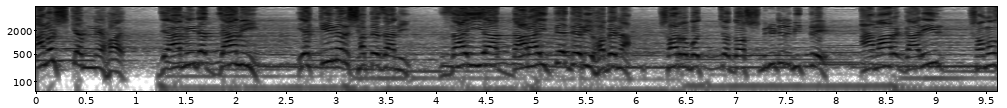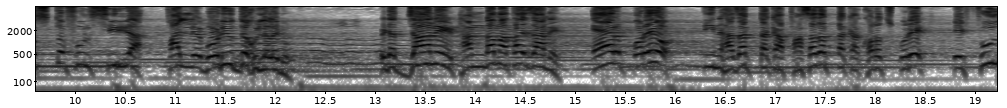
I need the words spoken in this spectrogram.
মানুষ কেমনে হয়? যে আমি এটা জানি একিনের সাথে জানি, যাইয়া দাঁড়াইতে দেরি হবে না। সর্বোচ্চ দশ মিনিটের ভিতরে আমার গাড়ির সমস্ত ফুল সিরিয়া ফাইলে বডি উদ্যোগ খুলে লাগবে। এটা জানে, ঠান্ডা মাথায় জানে। এরপরেও তিন হাজার টাকা, পাঁচ হাজার টাকা খরচ করে এই ফুল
